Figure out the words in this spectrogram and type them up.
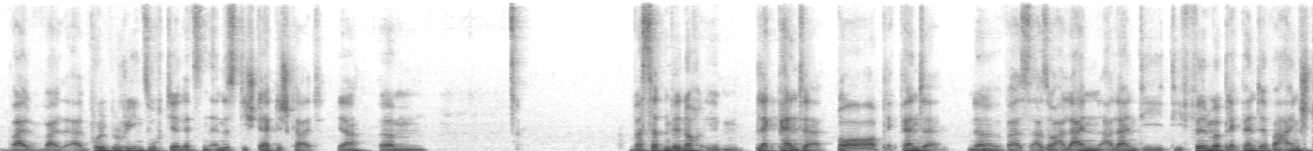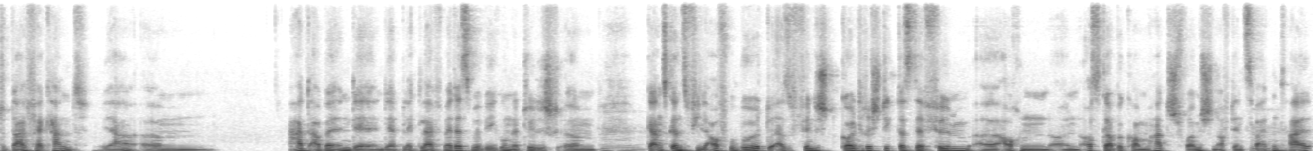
weil, weil äh, Wolverine sucht ja letzten Endes die Sterblichkeit. Ja. Ähm, was hatten wir noch eben? Black Panther. Boah, Black Panther. Ne, was, also allein, allein die, die Filme, Black Panther war eigentlich total verkannt, ja, ähm, hat aber in der, in der Black Lives Matters Bewegung natürlich ähm, ganz, ganz viel aufgebaut. Also finde ich goldrichtig, dass der Film äh, auch einen, einen Oscar bekommen hat. Ich freue mich schon auf den zweiten Mhm. Teil.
